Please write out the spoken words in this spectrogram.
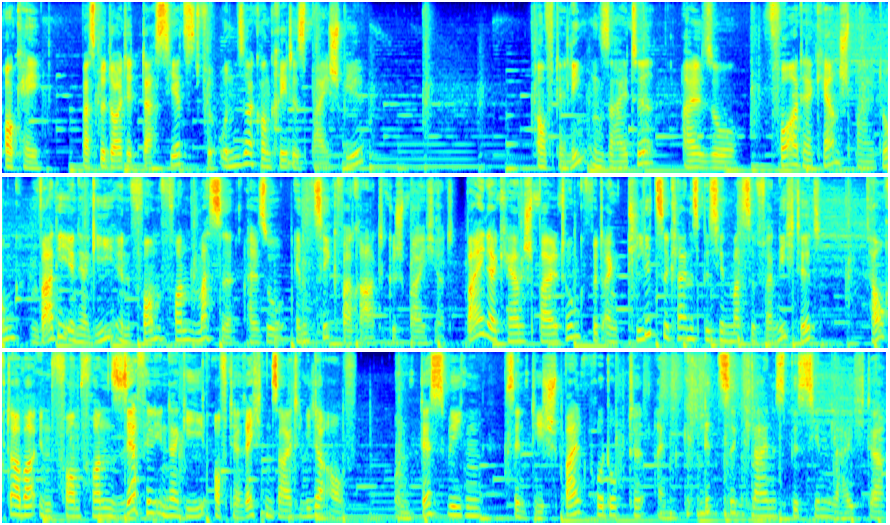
Okay, was bedeutet das jetzt für unser konkretes Beispiel? Auf der linken Seite, also vor der Kernspaltung, war die Energie in Form von Masse, also mc2, gespeichert. Bei der Kernspaltung wird ein klitzekleines bisschen Masse vernichtet, taucht aber in Form von sehr viel Energie auf der rechten Seite wieder auf. Und deswegen sind die Spaltprodukte ein klitzekleines bisschen leichter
